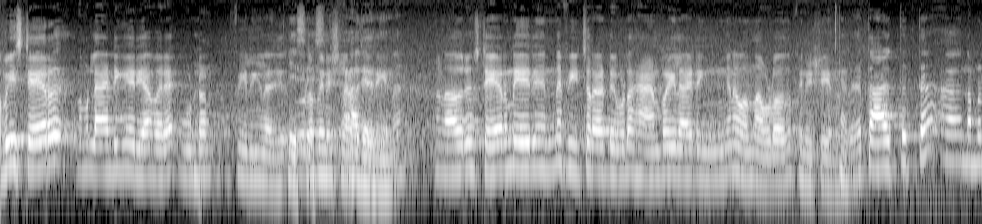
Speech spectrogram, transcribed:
അപ്പോൾ ഈ സ്റ്റെയർ നമ്മൾ ലാൻഡിങ് ഏരിയ വരെ വുഡൻ ഫീലിംഗിലാണ് ഇവിടെ ഫിനിഷിലാണ് ചെയ്തിരിക്കുന്നത്. ആ ഒരു സ്റ്റെയറിന്റെ ഏരിയ തന്നെ ഫീച്ചറായിട്ട് ഇവിടെ ഹാൻഡ് റെയിലായിട്ട് ഇങ്ങനെ വന്ന് അവിടെ വന്ന് ഫിനിഷ് ചെയ്യുന്നത്. താഴത്തെ നമ്മൾ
